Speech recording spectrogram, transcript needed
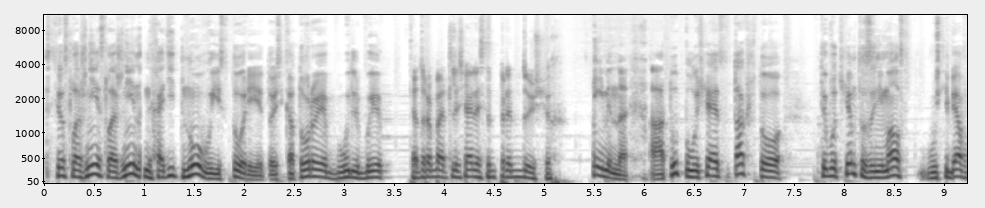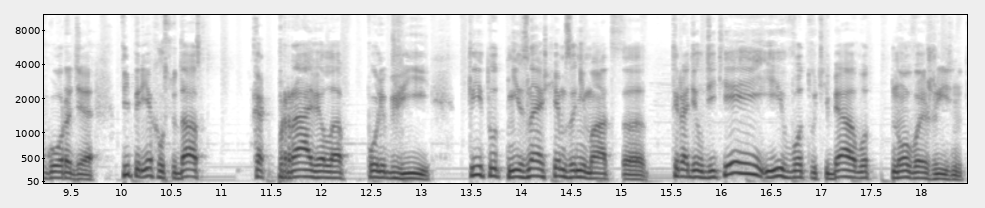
все сложнее и сложнее находить новые истории, то есть, которые были бы... Которые бы отличались от предыдущих. Именно. А тут получается так, что ты вот чем-то занимался у себя в городе, ты переехал сюда, как правило, по любви, ты тут не знаешь, чем заниматься, ты родил детей, и вот у тебя вот новая жизнь.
